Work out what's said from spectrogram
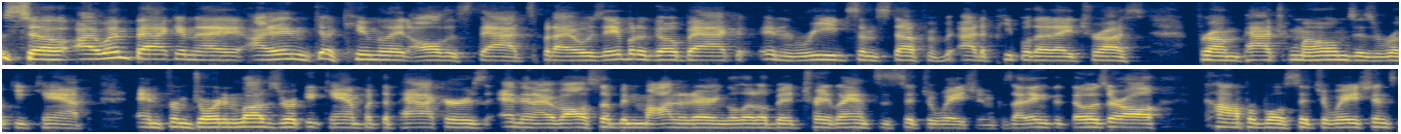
So I went back and I, I didn't accumulate all the stats, but I was able to go back and read some stuff out of people that I trust from Patrick Mahomes' rookie camp and from Jordan Love's rookie camp with the Packers. And then I've also been monitoring a little bit Trey Lance's situation because I think that those are all comparable situations.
